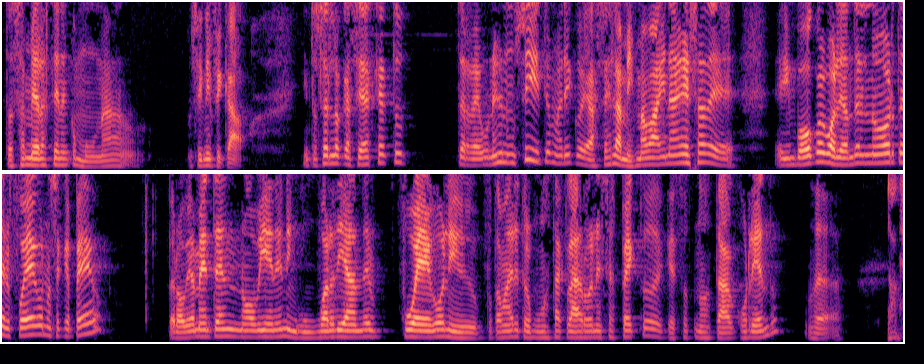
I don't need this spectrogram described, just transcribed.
todas esas mierdas tienen como una, un significado. Entonces lo que hacía es que tú te reúnes en un sitio, marico, y haces la misma vaina esa de invoco al guardián del norte, del fuego, no sé qué peo. Pero obviamente no viene ningún guardián del fuego, ni puta madre, todo el mundo está claro en ese aspecto de que eso no está ocurriendo. O sea, Ok.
